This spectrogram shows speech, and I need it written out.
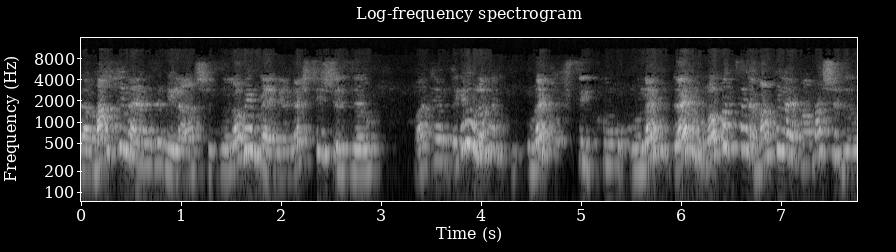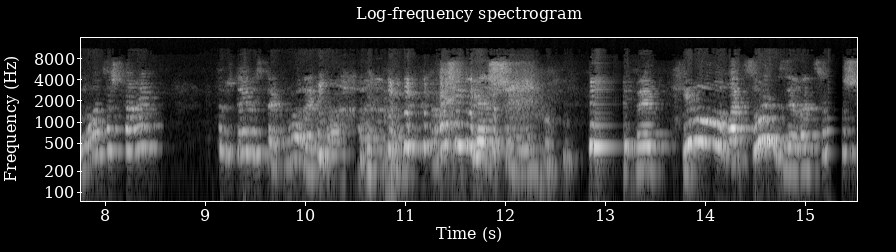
ואמרתי להם איזה מילה, שזה לא ממני, הרגשתי שזהו, אמרתי להם, תגידו, אולי תפסיקו, אולי, די, הוא לא רוצה, אמרתי להם ממש שזה, הוא לא רוצה שתריב. שתיים הסתכלו עליי ככה, ממש התיישרו, וכאילו רצו עם זה, רצו ש...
